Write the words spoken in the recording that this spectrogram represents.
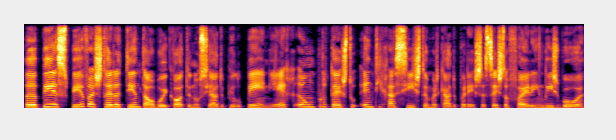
A PSP vai estar atenta ao boicote anunciado pelo PNR a um protesto antirracista marcado para esta sexta-feira em Lisboa.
